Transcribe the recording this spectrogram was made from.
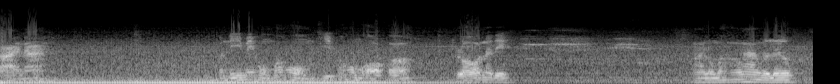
ตายนะ วันนี้ไม่ห่มผ้าห่มฉีดผ้าห่มออกเหรอ ร้อนนะดิ มาลงมาข้างล่างเร็วๆ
